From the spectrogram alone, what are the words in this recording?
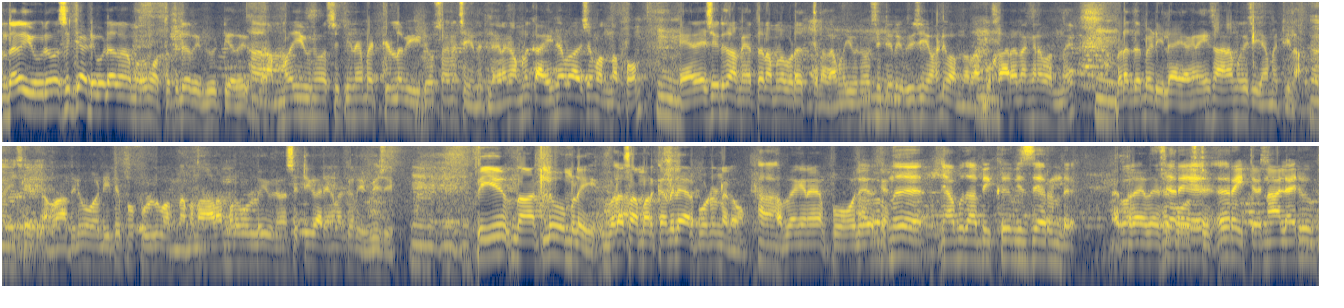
എന്തായാലും യൂണിവേഴ്സിറ്റി അടിപൊളിയാണ് നമുക്ക് മൊത്തത്തിൽ റിവ്യൂ കിട്ടിയത്. നമ്മളെ യൂണിവേഴ്സിറ്റിനെ പറ്റിയുള്ള വീഡിയോസ് അങ്ങനെ ചെയ്തിട്ടില്ല. കാരണം നമ്മൾ കഴിഞ്ഞ പ്രാവശ്യം വന്നപ്പം ഏകദേശം ഒരു സമയത്ത് നമ്മൾ ഇവിടെ എത്തണം നമ്മൾ യൂണിവേഴ്സിറ്റി റിവ്യൂ ചെയ്യാൻ വേണ്ടി വന്നതാണ് ബുഖാറിൽ അങ്ങനെ വന്ന് ഇവിടെ എത്തപ്പോൾ ഡിലായി അങ്ങനെ ഈ സാധനം നമുക്ക് ചെയ്യാൻ പറ്റില്ല അപ്പൊ അതിന് വേണ്ടിയിട്ട് ഇപ്പൊ ഫുള്ള് വന്നു. അപ്പൊ നാളെ നമ്മൾ ഫുള്ള് യൂണിവേഴ്സിറ്റി കാര്യങ്ങളൊക്കെ റിവ്യൂ ചെയ്യും. ഇപ്പൊ ഈ നാട്ടിൽ പോകുമ്പോഴേ ഇവിടെ സമർക്കാന്തിൽ എയർപോർട്ട് ഉണ്ടല്ലോ. അപ്പൊ എങ്ങനെ പോലെ ഒന്ന് ഞാൻ അബുദാബിക്ക് എത്ര ചെറിയ റേറ്റ് നാലായിരം രൂപ.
